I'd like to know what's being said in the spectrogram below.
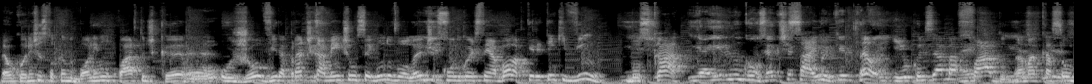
é o Corinthians tocando bola em um quarto de campo. É. O, o Jô vira praticamente um segundo volante Isso. quando o Corinthians tem a bola, porque ele tem que vir Isso. buscar. E aí ele não consegue chegar. Sair. Tá... Não, e o Corinthians é abafado é. na marcação.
